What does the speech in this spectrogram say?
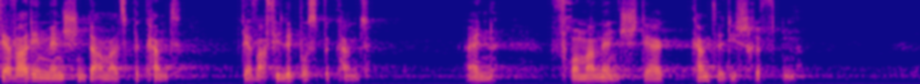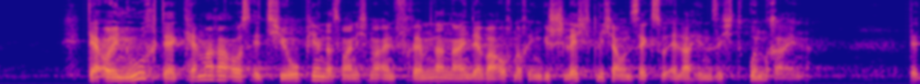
der war den Menschen damals bekannt. Der war Philippus bekannt. Ein frommer Mensch, der kannte die Schriften. Der Eunuch, der Kämmerer aus Äthiopien, das war nicht nur ein Fremder, nein, der war auch noch in geschlechtlicher und sexueller Hinsicht unrein. Der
